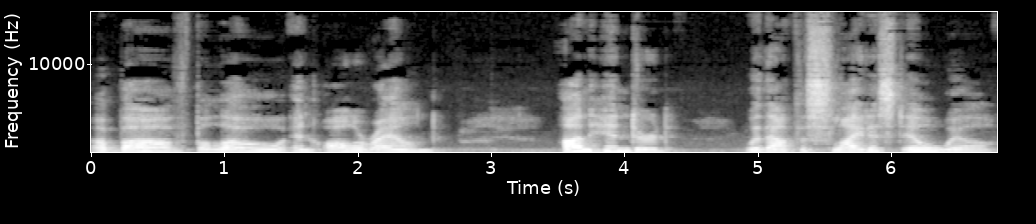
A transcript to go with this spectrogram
above, below, and all around, unhindered, without the slightest ill will,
